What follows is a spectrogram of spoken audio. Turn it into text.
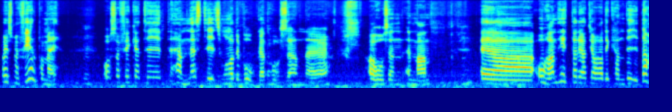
vad är det som är fel på mig? Mm. Och så fick jag tid, hennes tid som hon hade bokat hos en, eh, ja, hos en, en man. Mm. Eh, och han hittade att jag hade candida.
